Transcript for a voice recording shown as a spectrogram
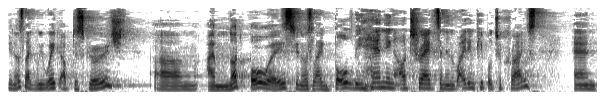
you know, it's like we wake up discouraged. Um, I'm not always, you know, it's like boldly handing out tracts and inviting people to Christ. And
